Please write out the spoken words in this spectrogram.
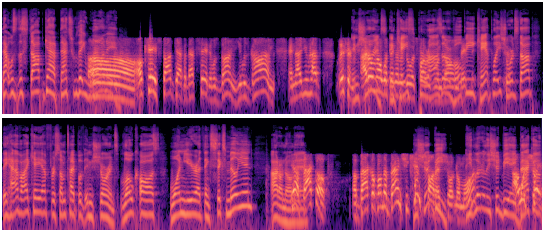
That was the stopgap. That's who they wanted. Oh, okay, stopgap, but that's it. It was done. He was gone, and now you have. Listen, Insurance. I don't know what they're in going to case do as Peraza or. Volpe They- can't play shortstop, they have IKF for some type of insurance, low cost, one year, I think six million. I don't know, yeah, man. backup, a backup on the bench. He He can't should start be. short no more. He literally should be a I backup trade.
